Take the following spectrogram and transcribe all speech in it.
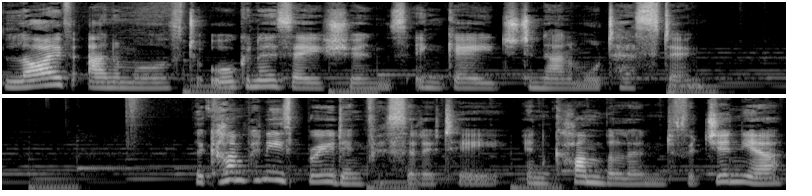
live animals to organisations engaged in animal testing. The company's breeding facility in Cumberland, Virginia,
